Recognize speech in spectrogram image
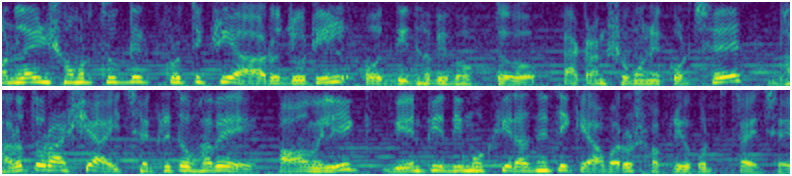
অনলাইন সমর্থকদের প্রতিক্রিয়া আরও জটিল ও দ্বিধাবিভক্ত। একাংশ মনে করছে, ভারত ও রাশিয়া ইচ্ছাকৃতভাবে আওয়ামী লীগ, বিএনপি দ্বিমুখী রাজনীতিকে আবারও সক্রিয় করতে চাইছে।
